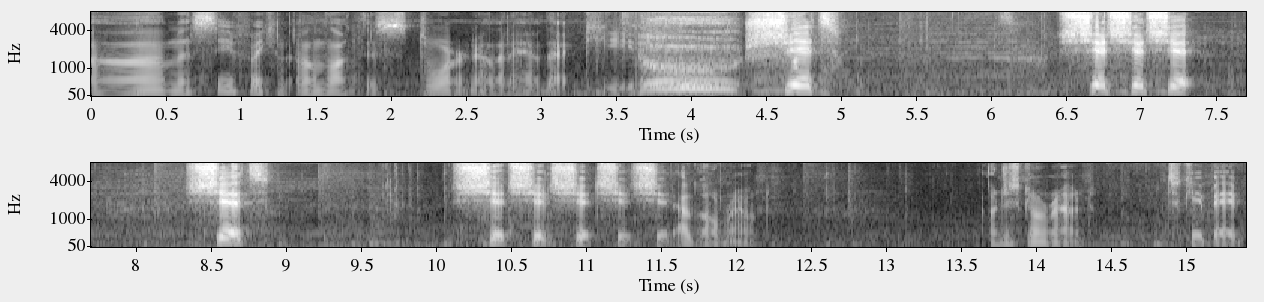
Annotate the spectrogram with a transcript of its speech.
Um, let's see if I can unlock this door now that I have that key. shit! Shit, shit, shit! Shit! Shit, shit, shit, shit, shit. I'll go around. I'll just go around. It's okay, babe.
